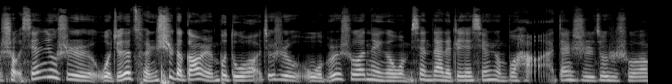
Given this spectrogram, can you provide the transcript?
首先就是，我觉得存世的高人不多。就是我不是说那个我们现在的这些先生不好啊，但是就是说，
